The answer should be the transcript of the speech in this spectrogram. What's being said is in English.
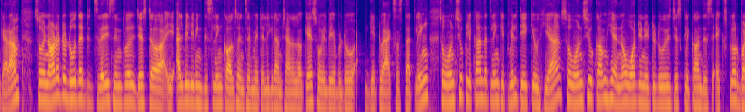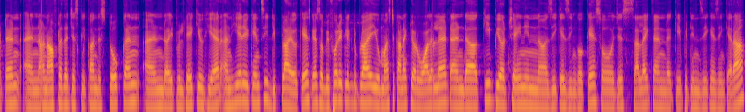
era. So in order to do that it's very simple. Just uh, i'll be leaving this link also inside my telegram channel okay? So you'll be able to get to access that link. So once you click on that link it will take you here. So once you come here now what you need to do is just click on this explore button and, and after that just click on this token and uh, it will take you here. And here you can see deploy okay? Okay so before you click deploy you must connect your wallet and uh, keep your chain in uh, zk okay? So just select and uh, keep it in zkSync era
